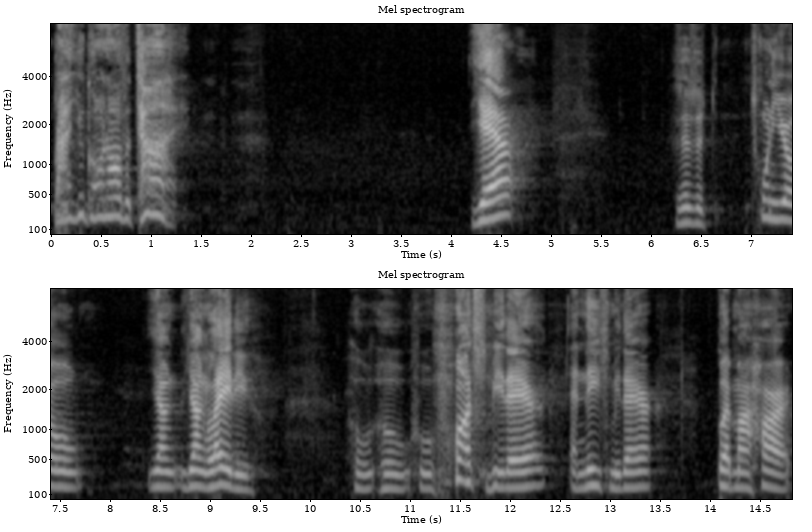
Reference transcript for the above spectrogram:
Brian, you're going all the time. Yeah. There's a 20 year old young, young lady who, who, who wants me there and needs me there, but my heart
